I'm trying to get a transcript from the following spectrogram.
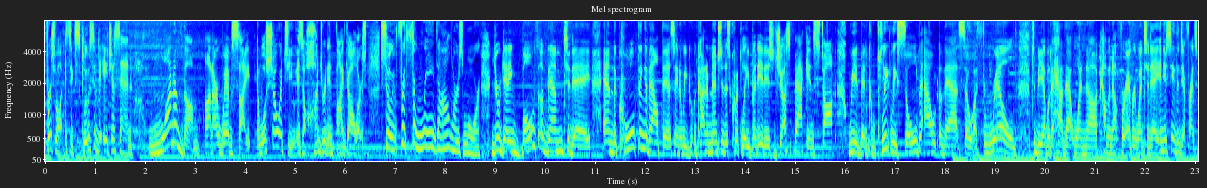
first of all, it's exclusive to HSN. One of them on our website, and we'll show it to you, is $105. So for $3 more, you're getting both of them today. And the cool thing about this, and we kind of mentioned this quickly, but it is just back in stock. We had been completely sold out of that, so thrilled to be able to have that one uh, coming up for everyone today. And you see the difference.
